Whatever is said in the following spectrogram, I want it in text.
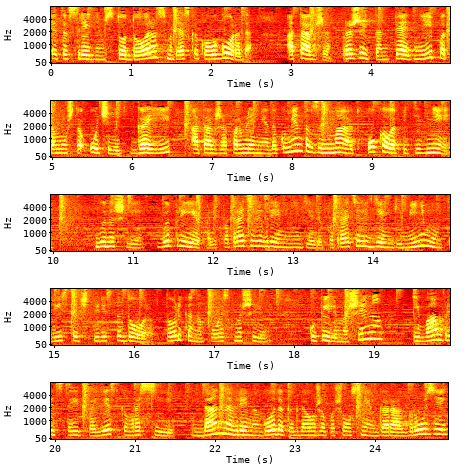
это в среднем 100 долларов, смотря с какого города, а также прожить там 5 дней, потому что очередь в ГАИ, а также оформление документов занимают около 5 дней. Вы нашли, вы приехали, потратили время неделю, потратили деньги, минимум 300-400 долларов только на поиск машины. Купили машину, и вам предстоит поездка в Россию. В данное время года, когда уже пошел снег в горах Грузии,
